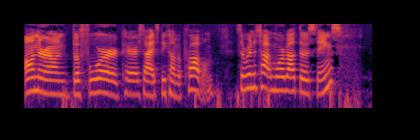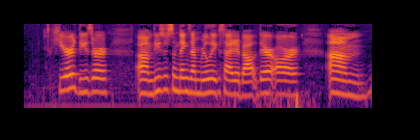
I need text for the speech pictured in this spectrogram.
on their own before parasites become a problem. So we're going to talk more about those things. Here, these are um, these are some things I'm really excited about. There are um,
